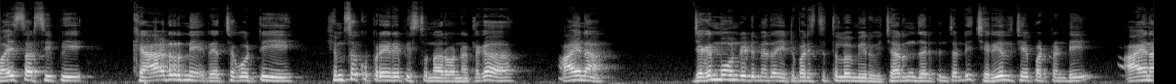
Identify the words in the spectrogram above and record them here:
వైఎస్ఆర్సీపీ క్యాడర్ని రెచ్చగొట్టి హింసకు ప్రేరేపిస్తున్నారు అన్నట్లుగా ఆయన జగన్మోహన్ రెడ్డి మీద ఎట్టి పరిస్థితుల్లో మీరు విచారణ జరిపించండి చర్యలు చేపట్టండి. ఆయన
